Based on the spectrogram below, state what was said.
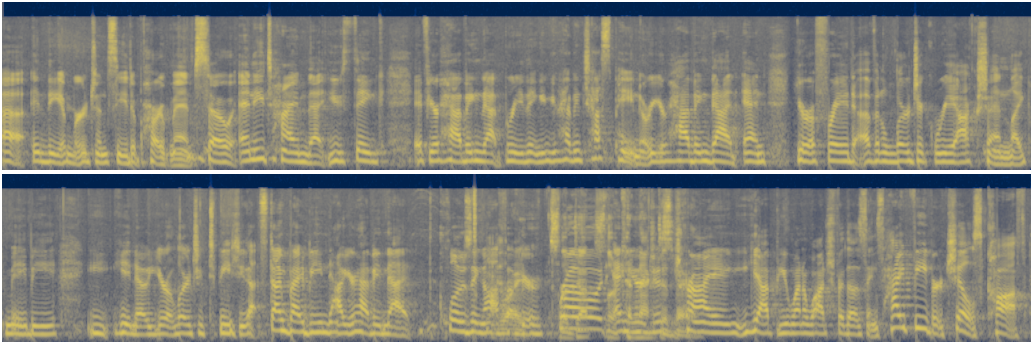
uh, in the emergency department. So anytime that you think if you're having that breathing and you're having chest pain or you're having that and you're afraid of an allergic reaction, like maybe, you, know, you're allergic to bees, you got stung by a bee, now you're having that closing off right. of your throat so and you're just there. trying, yep, you want to watch for those things. High fever, chills, cough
